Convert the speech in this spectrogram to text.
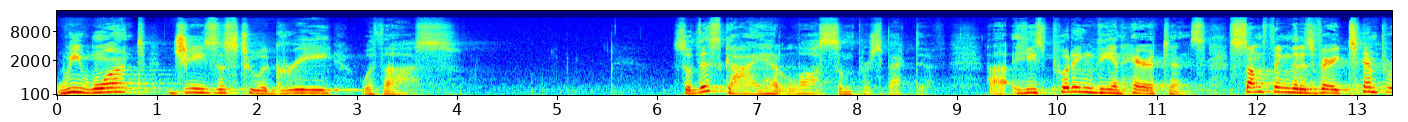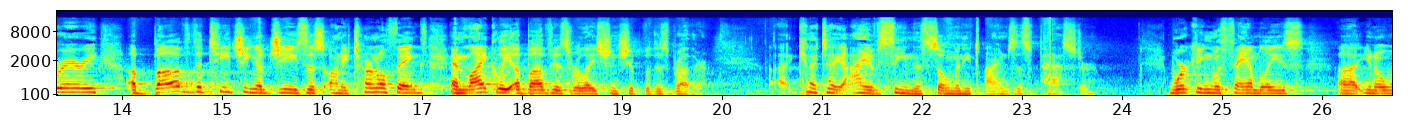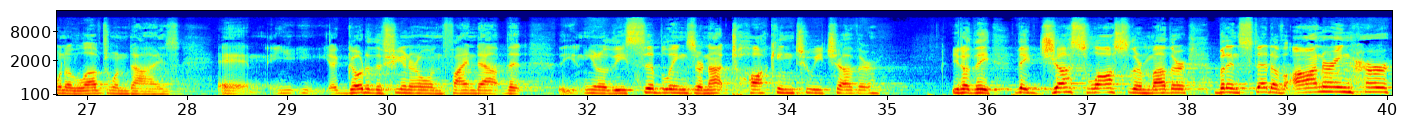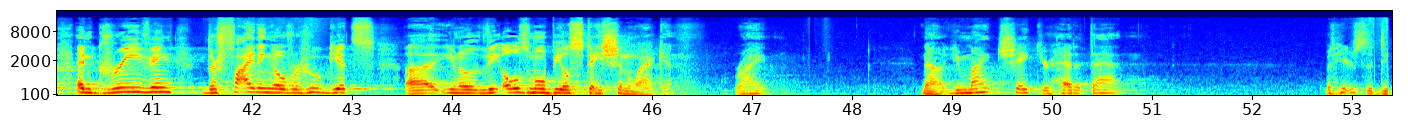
We want Jesus to agree with us. So this guy had lost some perspective. Uh, he's putting the inheritance, something that is very temporary, above the teaching of Jesus on eternal things and likely above his relationship with his brother. Uh, can I tell you, I have seen this so many times as a pastor. Working with families, uh, you know, when a loved one dies, and you, you go to the funeral and find out that, you know, these siblings are not talking to each other you know, they, they just lost their mother, but instead of honoring her and grieving, they're fighting over who gets, uh, you know, the Oldsmobile station wagon, right? Now, you might shake your head at that, but here's the deal.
